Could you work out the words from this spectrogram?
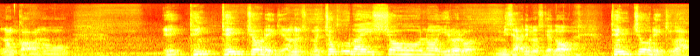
なんかあのえ店店長歴あの直売所のいろいろ店ありますけど店長歴は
